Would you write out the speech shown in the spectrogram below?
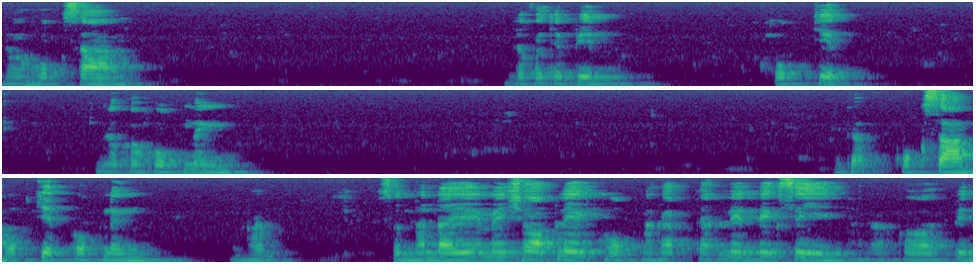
เนาะ6 3แล้วก็จะเป็น6 7แล้วก็6 1นะครับ6 3 6 7 6 1นะครับส่วนท่านใดไม่ชอบเลข 6 นะครับจะเล่นเลข4แล้วก็เป็น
